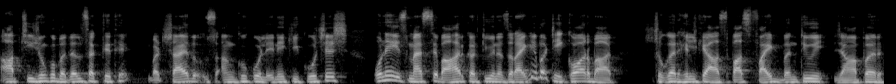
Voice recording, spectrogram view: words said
आप चीज़ों को बदल सकते थे बट शायद उस अंक को लेने की कोशिश उन्हें इस मैच से बाहर करती हुई नज़र आएगी। बट एक और बार शुगर हिल के आसपास फाइट बनती हुई जहाँ पर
